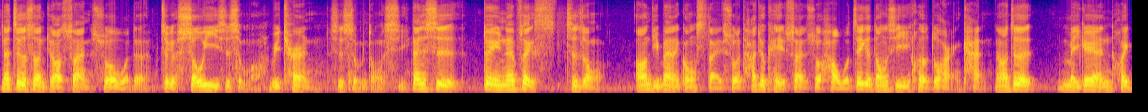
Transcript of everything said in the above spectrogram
那这个时候你就要算说我的这个收益是什么，return 是什么东西。但是对于 Netflix 这种 on demand 的公司来说，它就可以算说，好，我这个东西会有多少人看，然后这个每个人会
